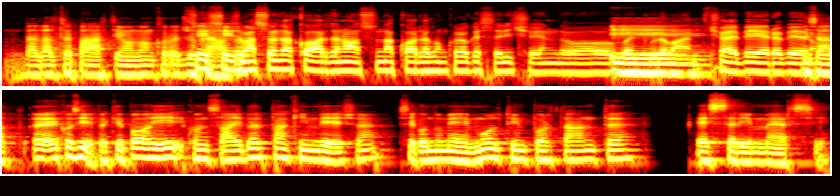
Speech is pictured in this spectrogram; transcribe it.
dall'altra parte, non l'ho ancora giocato. Sì, sì, ma sono d'accordo, no, sono d'accordo con quello che stai dicendo, e... vai pure avanti, cioè è vero, è vero. Esatto, è così, perché poi con Cyberpunk invece, secondo me è molto importante essere immersi,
